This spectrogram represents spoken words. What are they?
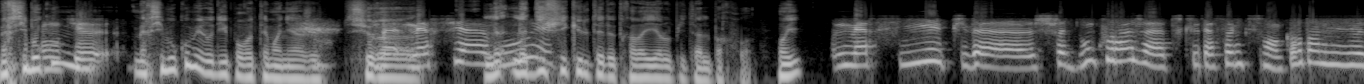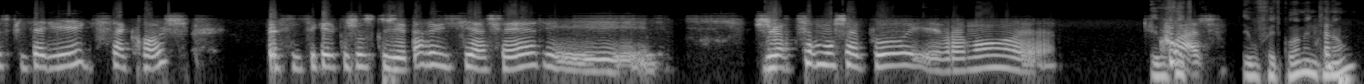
Merci beaucoup, Donc, euh, merci beaucoup, Mélodie, pour votre témoignage sur ben, euh, merci à la, vous. la et difficulté de travailler à l'hôpital parfois. Oui. Merci. Et puis, bah, je souhaite bon courage à toutes les personnes qui sont encore dans le milieu hospitalier, qui s'accrochent. Parce que c'est quelque chose que j'ai pas réussi à faire. Et je leur tire mon chapeau et vraiment euh, Et vous, faites, courage. et vous faites quoi maintenant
